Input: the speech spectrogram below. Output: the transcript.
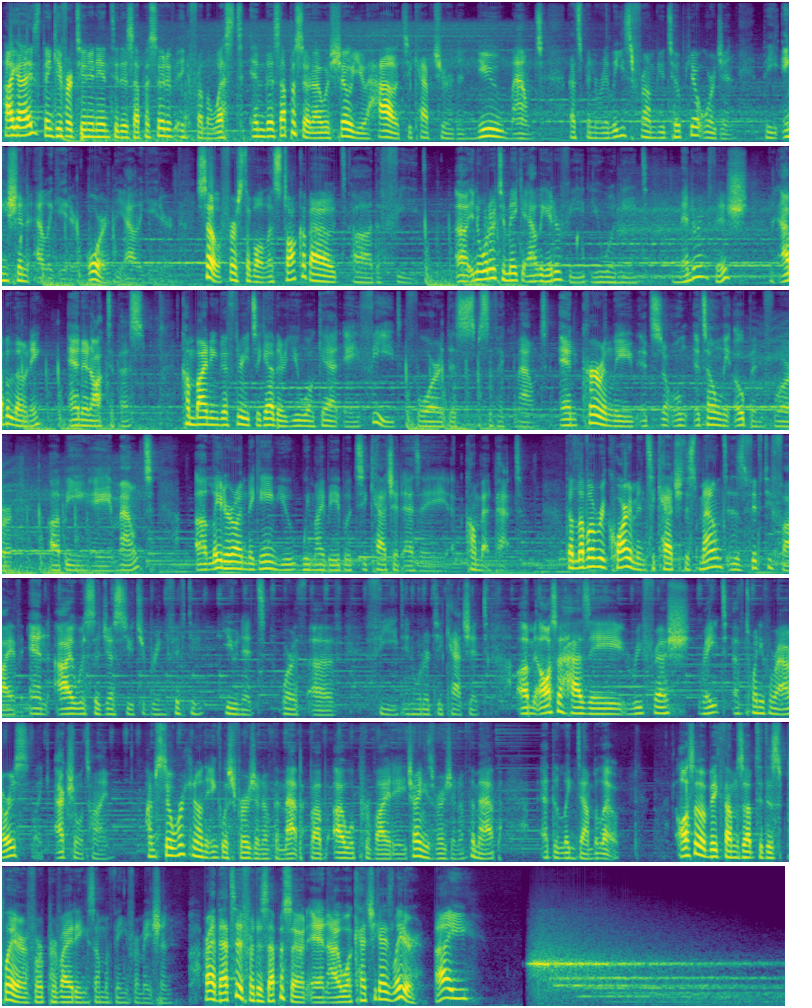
Hi guys, thank you for tuning in to this episode of Ink from the West. In this episode, I will show you how to capture the new mount that's been released from Utopia Origin, the Ancient Alligator, or the Alligator. So, first of all, let's talk about uh, the feed. Uh, in order to make an alligator feed, you will need mandarin fish, an abalone, and an octopus. Combining the three together, you will get a feed for this specific mount. And currently, it's, it's only open for uh, being a mount. Uh, later on in the game, you we might be able to catch it as a combat pet. The level requirement to catch this mount is 55, and I would suggest you to bring 50 units worth of feed in order to catch it. Um, it also has a refresh rate of 24 hours, like actual time. I'm still working on the English version of the map, but I will provide a Chinese version of the map at the link down below. Also, a big thumbs up to this player for providing some of the information. Alright, that's it for this episode, and I will catch you guys later. Bye!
